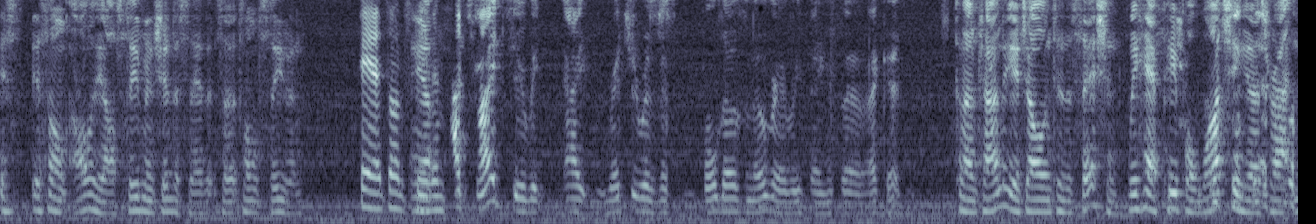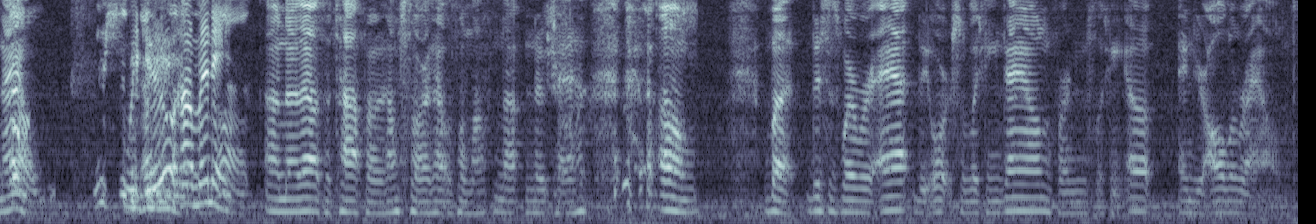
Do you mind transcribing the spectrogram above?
It's it's on all of y'all. Steven should have said it, so it's on Steven. Yeah, it's on Steven. I tried to, but I Richard was just bulldozing over everything, so I could. Because I'm trying to get y'all into the session. We have people watching us right now. You should. We do? How many? that. Oh no, that was a typo. I'm sorry, that was on my not, notepad. um, but this is where we're at. The orcs are looking down, Vernon's looking up, and you're all around.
